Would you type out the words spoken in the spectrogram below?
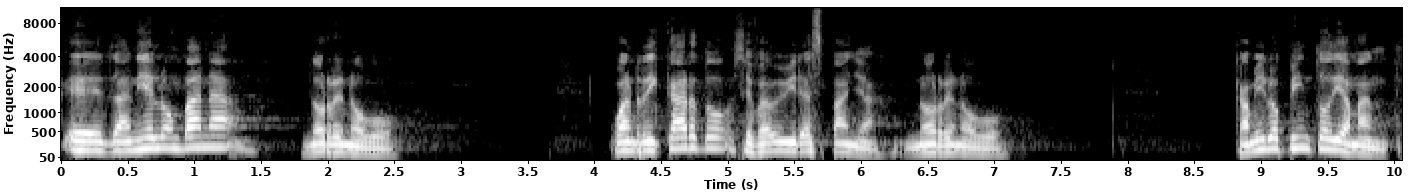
Eh, Daniel Lombana no renovó. Juan Ricardo se fue a vivir a España, no renovó. Camilo Pinto, diamante.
